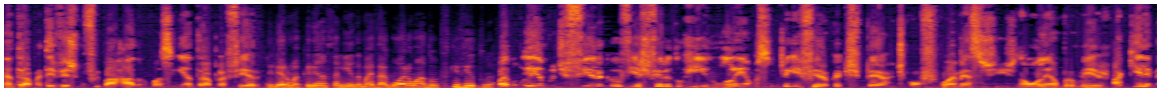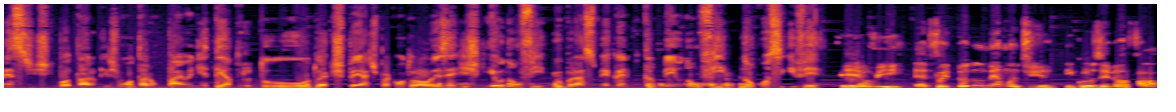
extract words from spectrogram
entrava, mas teve vezes que eu fui barrado, não conseguia entrar pra feira. Ele era uma criança linda, mas agora é um adulto esquisito, né? Mas não lembro de feira que eu vi as feiras do Rio, não lembro se eu peguei feira com Expert, com, com MSX, não lembro mesmo. Aquele MSX que botaram, que eles montaram um Pioneer dentro do, do Expert para controlar o Laserdisc, eu não vi. E o braço mecânico também eu não vi, não consegui ver. Eu vi. É, foi tudo no mesmo dia. Inclusive, eu vou falar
